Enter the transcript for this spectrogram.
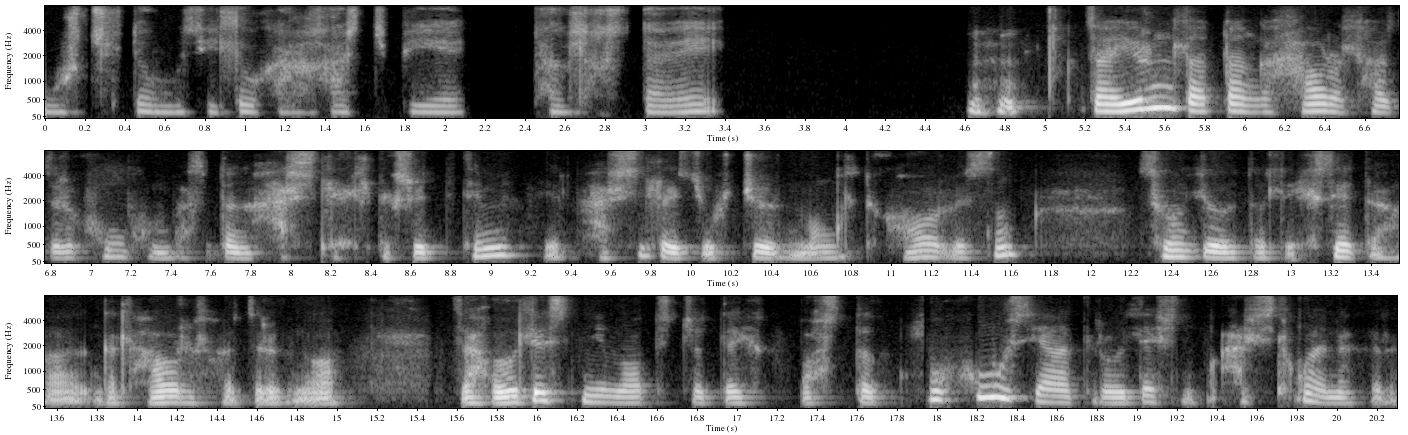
өөрчлөлтөө хүмүүс илүү их анхаарч бие тоглох ёстой вэ? За ер нь л одоо ингээ хавар болохоор зэрэг хүм хүм бас одоо харшил эхэлдэг шүү дээ тийм ээ. Ер нь харшил гэж өвчөө Монголд ховор байсан. Сүүлийн үед бол ихсээд байгаа. Ингээл хавар болохоор зэрэг нөгөө за яг улаасны мод ч одоо их босдог. Бүх хүмүүс яагаад тэр улааш нь харшлахгүй байна гэхээр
